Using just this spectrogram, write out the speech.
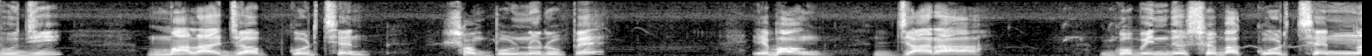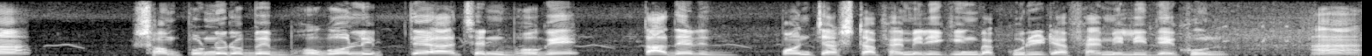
বুঝি মালা জপ করছেন সম্পূর্ণরূপে। এবং যারা গোবিন্দ সেবা করছেন না, সম্পূর্ণরূপে ভোগ লিপ্তে আছেন ভোগে, তাদের পঞ্চাশটা ফ্যামিলি কিংবা কুড়িটা ফ্যামিলি দেখুন। হ্যাঁ?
